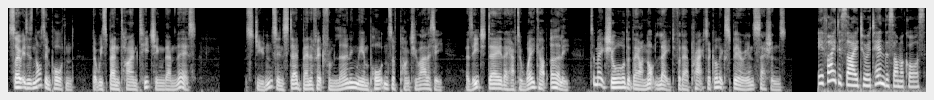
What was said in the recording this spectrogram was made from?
so it is not important that we spend time teaching them this. Students instead benefit from learning the importance of punctuality, as each day they have to wake up early to make sure that they are not late for their practical experience sessions. If I decide to attend the summer course,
